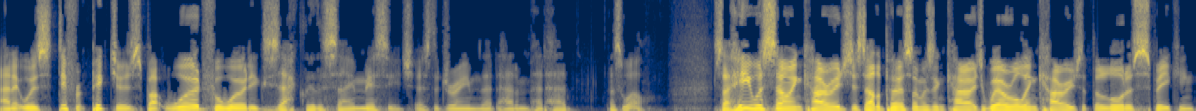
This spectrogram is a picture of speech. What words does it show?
And it was different pictures, but word for word, exactly the same message as the dream that Adam had had as well. So he was so encouraged, this other person was encouraged, we're all encouraged that the Lord is speaking.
